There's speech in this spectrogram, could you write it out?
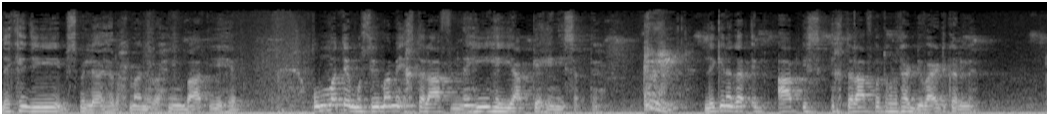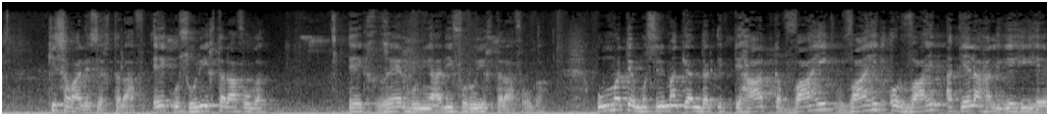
देखें जी बिस्मिल्लाहिर्रहमानिर्रहीम बात यह है उम्मत मुस्लिमा में इख्तलाफ नहीं है ये आप कह ही नहीं सकते। लेकिन अगर आप इस इख्तलाफ को थोड़ा सा डिवाइड कर लें किस हवाले से इख्तलाफ? एक उसूली इख्तलाफ होगा एक गैर बुनियादी फ्रूई इख्तलाफ होगा। उम्मत मुस्लिमा के अंदर इतिहाद का वाहिद वाहिद और वाहिद अकेला हल यही है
